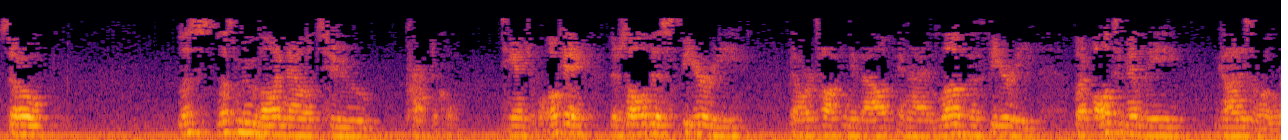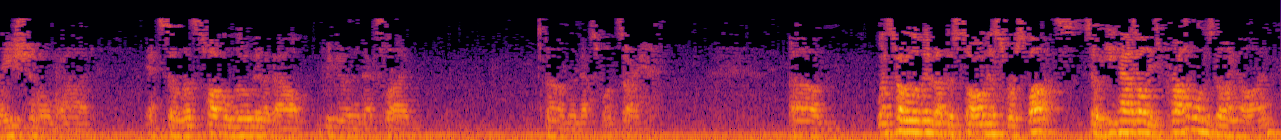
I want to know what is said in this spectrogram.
So let's let's move on now to practical, tangible. Okay, there's all this theory that we're talking about, and I love the theory, but ultimately God is a relational God. And so let's talk a little bit about, if we go to the next slide, um, the next one, sorry. Um, Let's talk a little bit about the psalmist's response. So he has all these problems going on.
